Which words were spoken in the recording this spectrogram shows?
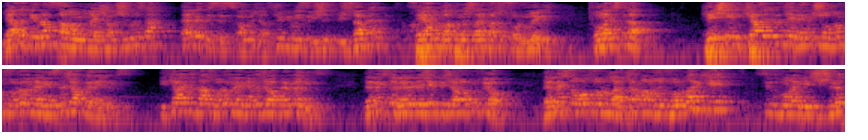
ya da bir raf sağlanmaya çalışılırsa elbette sessiz kalmayacağız. Çünkü biz vic- vicdanen Seyhanlı vatandaşlara karşı sorumluyuz. Dolayısıyla Keşke iki ay önce vermiş olduğum soru önergesine cevap vereydiniz. İki ay daha soru önergeme cevap vermediniz. Demekse verebilecek bir cevabınız yok. Demekse o sorular can alıcı sorular ki siz buna geçiştirip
